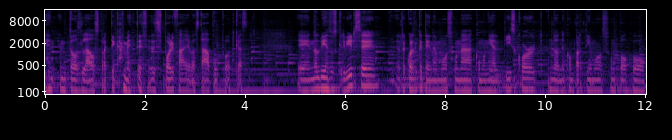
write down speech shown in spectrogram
en, todos lados prácticamente, desde Spotify hasta Apple Podcast. Eh, no olviden suscribirse. Recuerden que tenemos una comunidad Discord donde compartimos un poco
